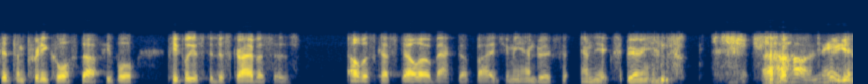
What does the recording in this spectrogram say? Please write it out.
did some pretty cool stuff. People people used to describe us as Elvis Costello backed up by Jimi Hendrix and the Experience. so, oh, neat.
